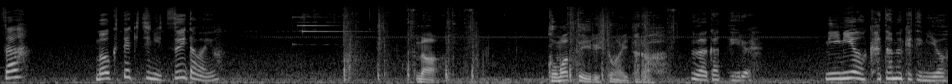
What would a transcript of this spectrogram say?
さあ目的地に着いたわよな。あ困っている人がいたら。分かっている。耳を傾けてみよう。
